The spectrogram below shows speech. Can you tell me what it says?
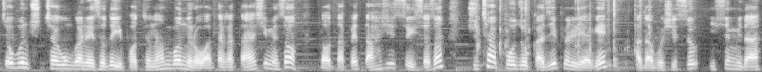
좁은 주차 공간에서도 이 버튼 한 번으로 왔다 갔다 하시면서 넣었다 뺐다 하실 수 있어서 주차 보조까지 편리하게 받아보실 수 있습니다.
